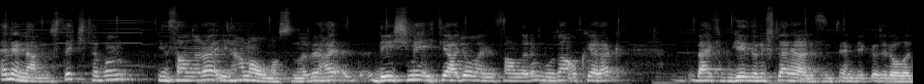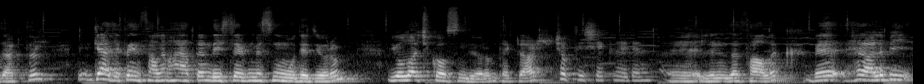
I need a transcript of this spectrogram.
en önemlisi de kitabın insanlara ilham olmasını ve değişime ihtiyacı olan insanların buradan okuyarak belki bu geri dönüşler herhalde sizin için en büyük ödül olacaktır. Gerçekten insanların hayatlarını değiştirebilmesini umut ediyorum. Yolu açık olsun diyorum tekrar. Çok teşekkür ederim. E, Ellerinize sağlık ve herhalde bir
